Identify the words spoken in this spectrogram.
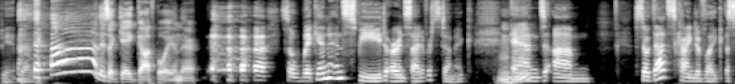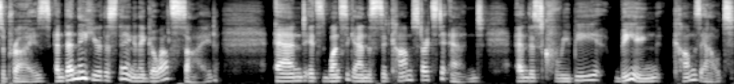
bi- belly." There's a gay goth boy in there. so Wiccan and Speed are inside of her stomach. Mhm. And um, so that's kind of like a surprise. And then they hear this thing and they go outside. And it's once again, the sitcom starts to end. And this creepy being comes out,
